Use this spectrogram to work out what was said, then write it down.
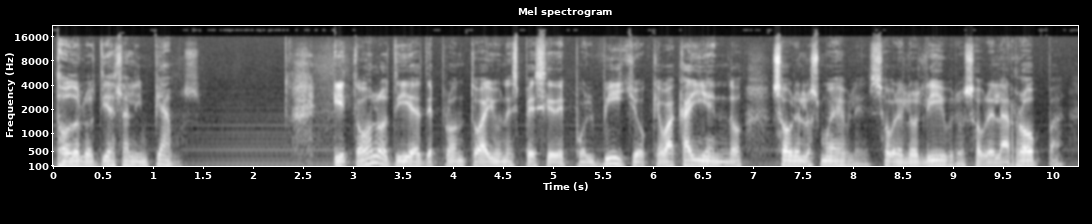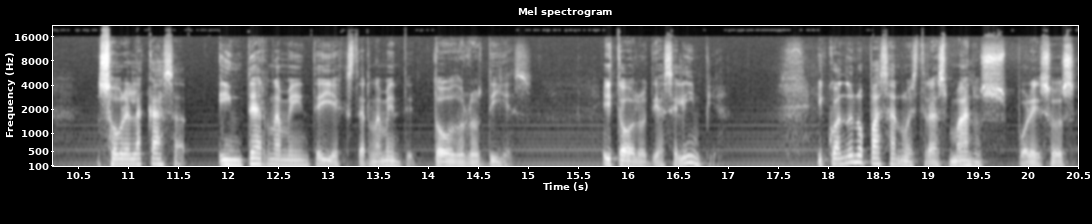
todos los días las limpiamos. Y todos los días de pronto hay una especie de polvillo que va cayendo sobre los muebles, sobre los libros, sobre la ropa, sobre la casa, internamente y externamente, todos los días. Y todos los días se limpia. Y cuando uno pasa nuestras manos por esos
